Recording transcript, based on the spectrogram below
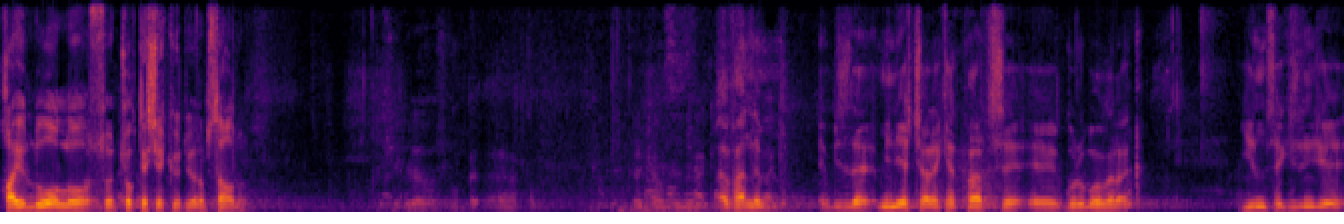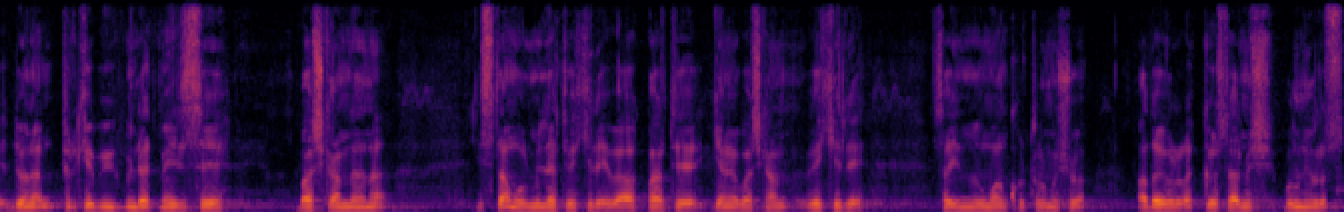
Hayırlı uğurlu olsun. Çok teşekkür ediyorum. Sağ olun. Efendim e, biz de Milliyetçi Hareket Partisi e, grubu olarak 28. dönem Türkiye Büyük Millet Meclisi Başkanlığına İstanbul Milletvekili ve AK Parti Genel Başkan Vekili Sayın Numan Kurtulmuş'u aday olarak göstermiş bulunuyoruz.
